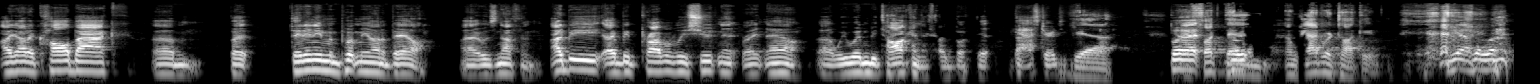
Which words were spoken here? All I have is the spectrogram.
I got a call back, um, but they didn't even put me on a bail. Uh, it was nothing. I'd be I'd be probably shooting it right now. Uh, we wouldn't be talking if I booked it, bastard. Yeah. But Fuck them. I'm glad we're talking. yeah, the,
